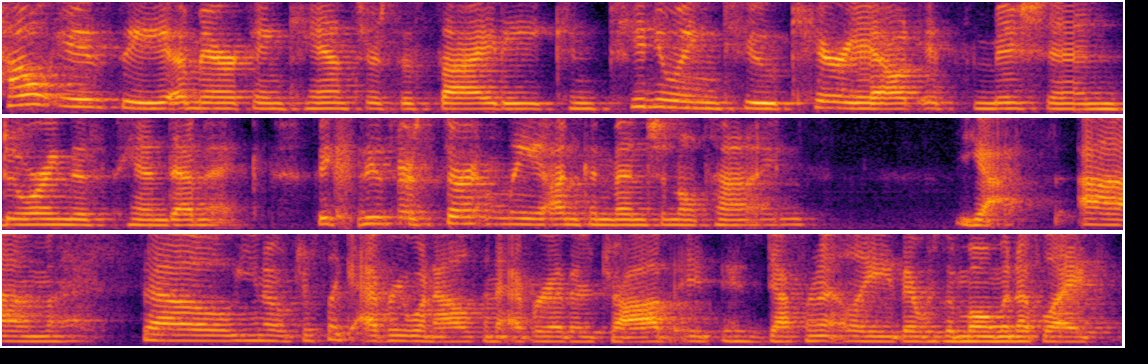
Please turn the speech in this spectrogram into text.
how is the American Cancer Society continuing to carry out its mission during this pandemic? Because these are certainly unconventional times. Yes. Um, so, you know, just like everyone else and every other job, it has definitely, there was a moment of like,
